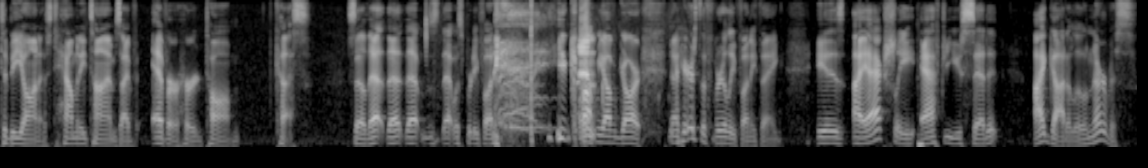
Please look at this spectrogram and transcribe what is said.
to be honest, how many times I've ever heard Tom cuss. So that that that was that was pretty funny. you caught And- me off guard. Now here's the really funny thing is I actually after you said it, I got a little nervous.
